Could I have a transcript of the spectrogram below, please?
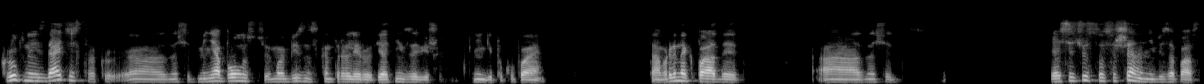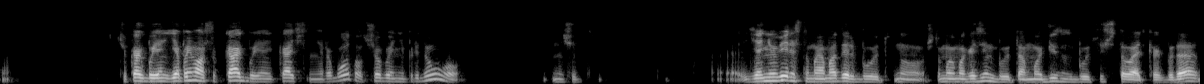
крупные издательства, э, значит, меня полностью, мой бизнес контролирует, я от них завишу, книги покупаю. Там рынок падает, а, значит, я себя чувствую совершенно небезопасно. Что как бы я, я понимал, что как бы я качественно не работал, что бы я ни придумывал, значит, я не уверен, что моя модель будет, ну, что мой магазин будет, там, мой бизнес будет существовать, как бы, да.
